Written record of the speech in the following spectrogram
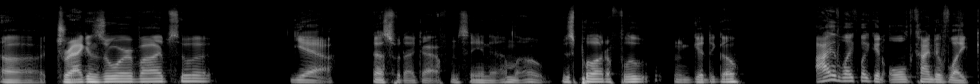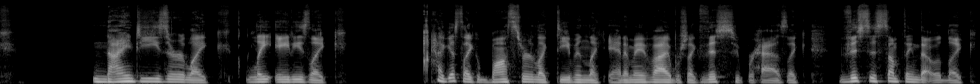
uh Dragonzord vibes to it. Yeah, That's what I got from seeing it. I'm like, oh, just pull out a flute and good to go. I like like an old kind of like 90s or like late 80s like I guess like monster like demon like anime vibe which like this super has like this is something that would like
